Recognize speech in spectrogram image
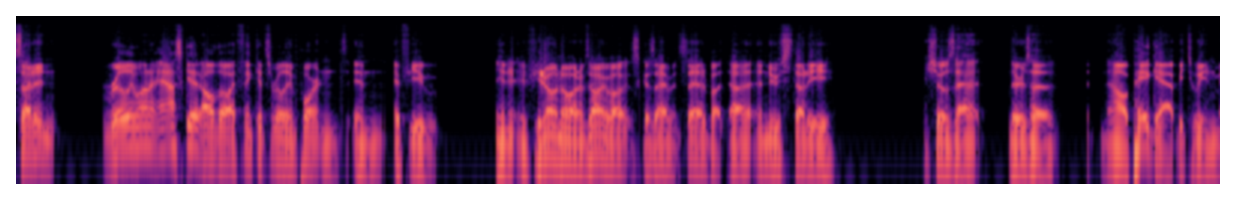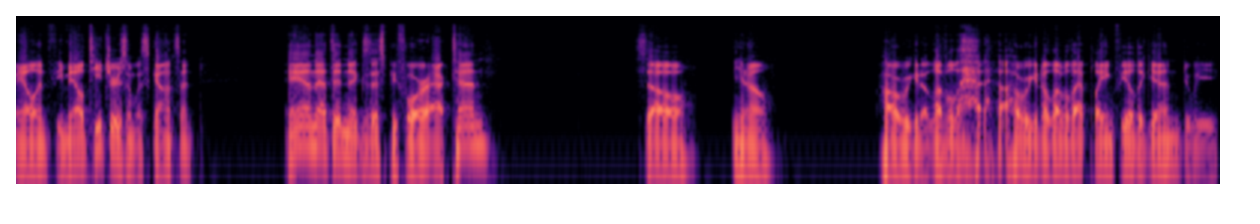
So I didn't really want to ask it, although I think it's really important. In if you, know, if you don't know what I'm talking about, it's because I haven't said. But uh, a new study shows that there's a now a pay gap between male and female teachers in Wisconsin, and that didn't exist before Act 10. So you know, how are we going to level that? How are we going to level that playing field again? Do we,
